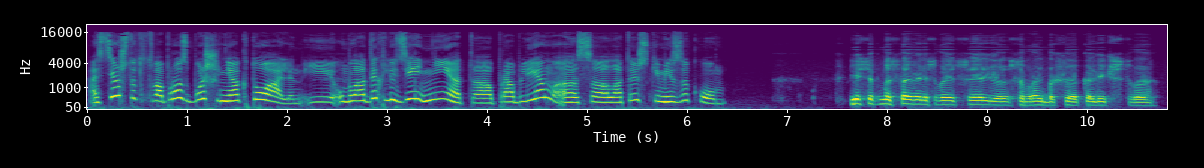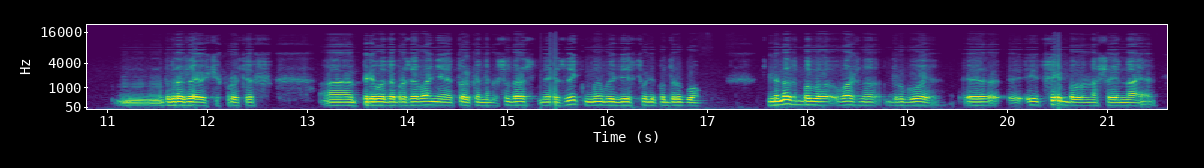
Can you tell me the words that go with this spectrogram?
а с тем, что этот вопрос больше не актуален, и у молодых людей нет э, проблем с латышским языком? Если бы мы ставили своей целью собрать большое количество возражающих против перевода образования только на государственный язык, мы бы действовали по-другому. Для нас было важно другое, и цель была наша иная –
